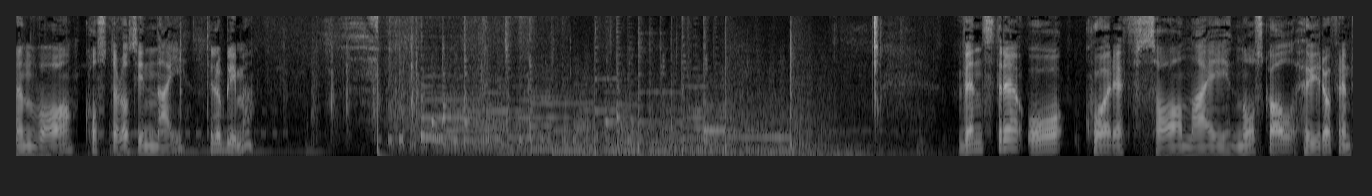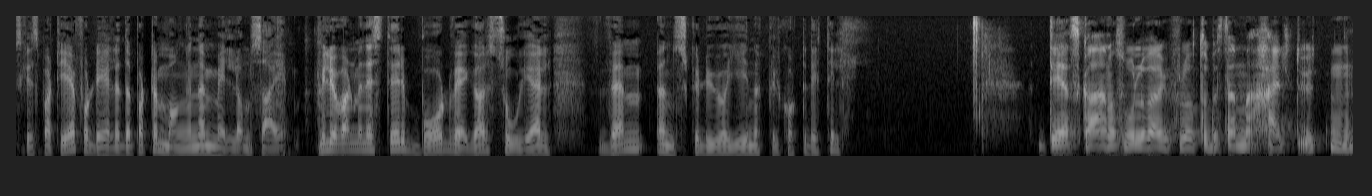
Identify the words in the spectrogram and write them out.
Men hva koster det å si nei til å bli med? Venstre og KrF sa nei. Nå skal Høyre og Fremskrittspartiet fordele departementene mellom seg. Miljøvernminister Bård Vegar Solhjell, hvem ønsker du å gi nøkkelkortet ditt til? Det skal Erna Solberg få lov til å bestemme helt uten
